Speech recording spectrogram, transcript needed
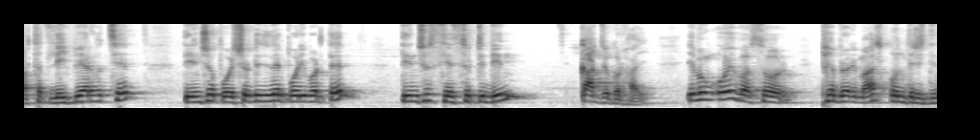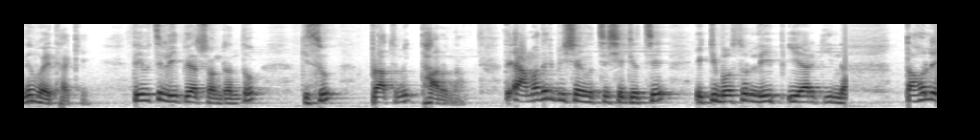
অর্থাৎ লিপিয়ার হচ্ছে তিনশো পঁয়ষট্টি দিনের পরিবর্তে তিনশো ছেষট্টি দিন কার্যকর হয়। এবং ওই বছর ফেব্রুয়ারি মাস উনত্রিশ দিনে হয়ে থাকে। তো হচ্ছে লিপিয়ার সংক্রান্ত কিছু প্রাথমিক ধারণা। তো আমাদের বিষয় হচ্ছে সেটি হচ্ছে একটি বছর লিপ ইয়ার কি না? তাহলে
